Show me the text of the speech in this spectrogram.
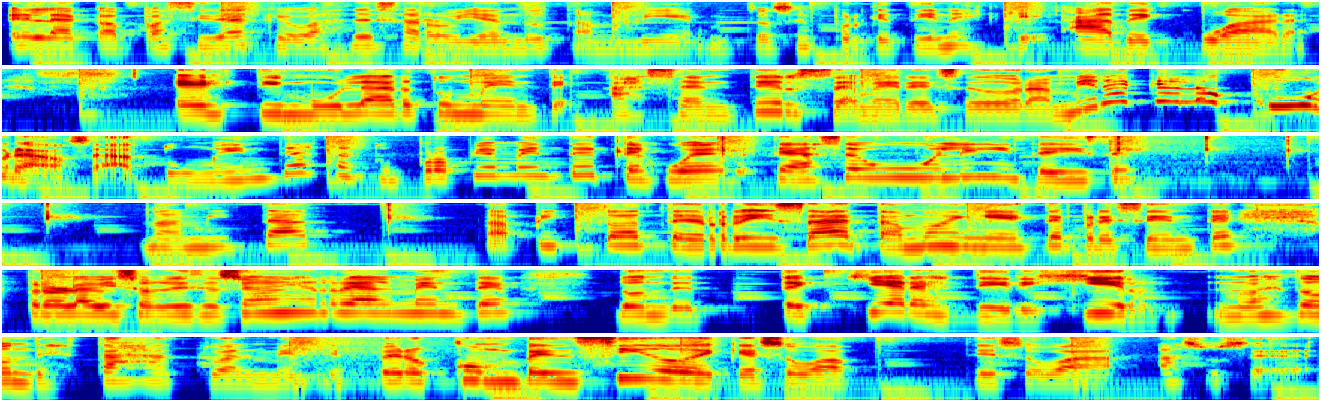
la capacidad que vas desarrollando también. Entonces, porque tienes que adecuar estimular tu mente a sentirse merecedora. Mira qué locura, o sea, tu mente, hasta tu propia mente te, te hace bullying y te dice, mamita, papito, aterriza, estamos en este presente, pero la visualización es realmente donde te quieres dirigir, no es donde estás actualmente, pero convencido de que eso va, eso va a suceder.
